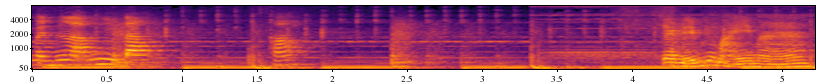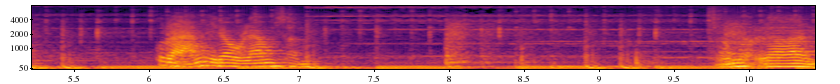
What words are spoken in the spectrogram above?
Mày định làm gì tao? Hả? Trang điểm cho mày mà. Có làm gì đâu lam sầm ngẩng mặt lên.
